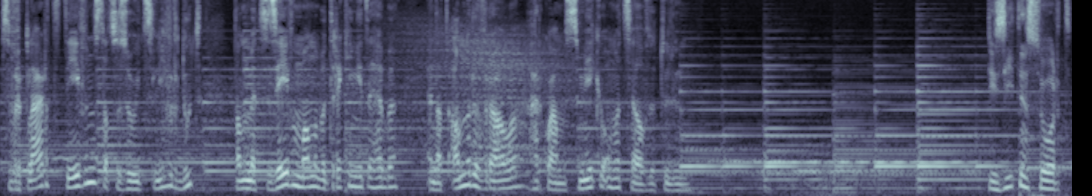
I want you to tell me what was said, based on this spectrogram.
Ze verklaart tevens dat ze zoiets liever doet dan met zeven mannen betrekkingen te hebben en dat andere vrouwen haar kwamen smeken om hetzelfde te doen. Je ziet een soort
